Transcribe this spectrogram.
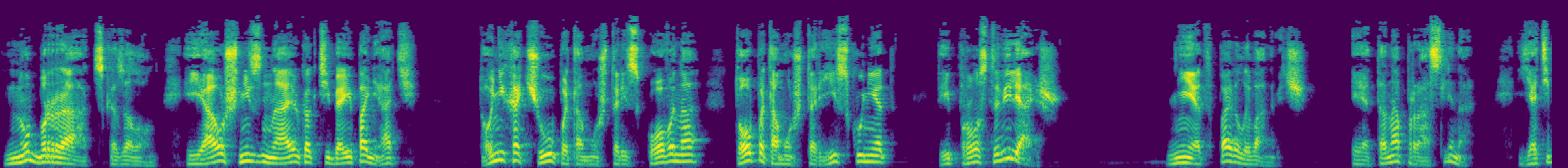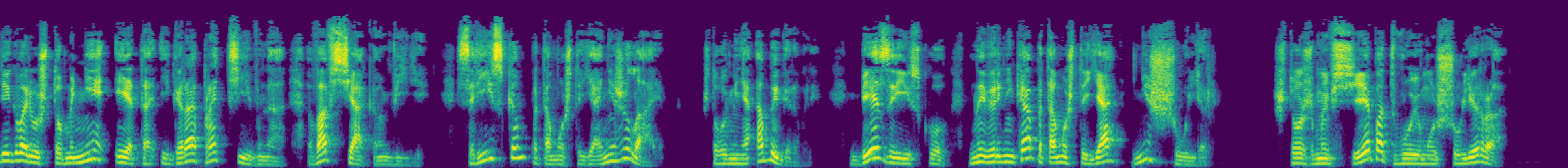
"Ну, брат", сказал он. "Я уж не знаю, как тебя и понять. То не хочу, потому что рискованно, то потому что риску нет. Ты просто виляешь". "Нет, Павел Иванович, это напраслина. Я тебе говорю, что мне эта игра противна во всяком виде. С риском, потому что я не желаю, чтобы меня обыгрывали без риску, наверняка потому что я не шулер. Что ж мы все, по-твоему, шулера?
